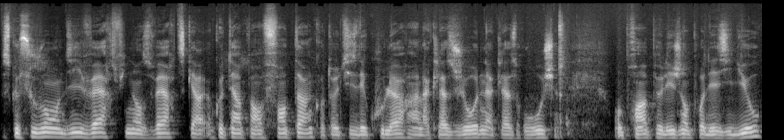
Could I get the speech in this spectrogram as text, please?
Parce que souvent, on dit verte, finance verte, ce qui a un côté un peu enfantin quand on utilise des couleurs, hein, la classe jaune, la classe rouge, on prend un peu les gens pour des idiots.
